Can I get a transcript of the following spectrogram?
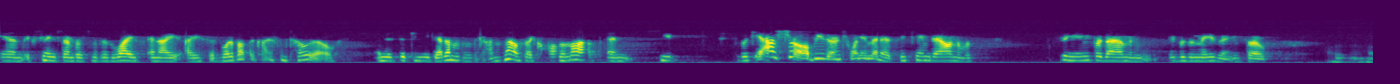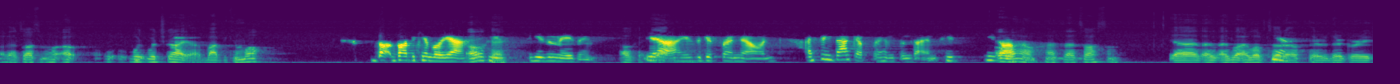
And exchanged numbers with his wife, and I, I said, what about the guy from Toto? And they said, can you get him? I'm like, I don't know. So I called him up, and he was like, yeah, sure, I'll be there in 20 minutes. He came down and was singing for them, and it was amazing. So. Oh, that's awesome. Uh, which guy? Uh, Bobby Kimball? Bobby Kimball, yeah. Oh, okay. He's, he's amazing. Okay. Yeah, yeah, he's a good friend now, and I sing backup for him sometimes. He's he's oh, awesome. wow, that's, that's awesome. Yeah, I, I, I love Toto. Yeah. They're they're great.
